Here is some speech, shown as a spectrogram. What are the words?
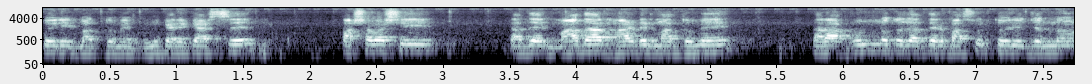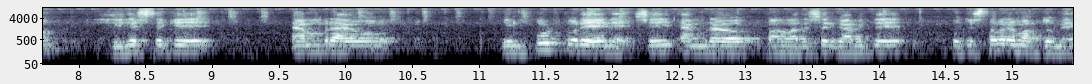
তৈরির মাধ্যমে ভূমিকা রেখে আসছে। পাশাপাশি তাদের মাদার হার্ডের মাধ্যমে তারা উন্নত জাতের বাছুর তৈরির জন্য বিদেশ থেকে অ্যামব্রায়ো ইম্পোর্ট করে এনে সেই অ্যামব্রায়ো বাংলাদেশের গাভিতে প্রতিস্থাপনের মাধ্যমে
